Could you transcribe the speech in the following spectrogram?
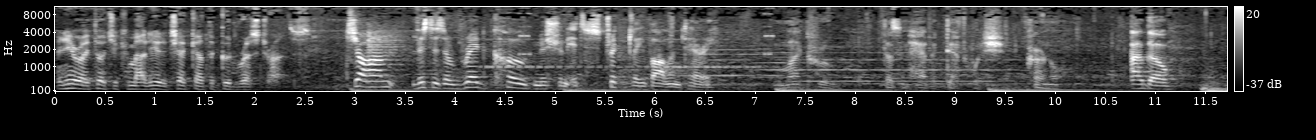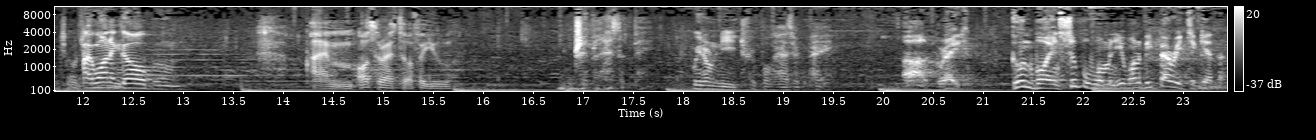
And here I thought you'd come out here to check out the good restaurants. John, this is a red code mission. It's strictly voluntary. My crew doesn't have a death wish, Colonel. I'll go. Jojo, I want to go, Boone. I'm authorized to offer you triple hazard pay. We don't need triple hazard pay. Ah, great. Goon Boy and Superwoman here want to be buried together.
